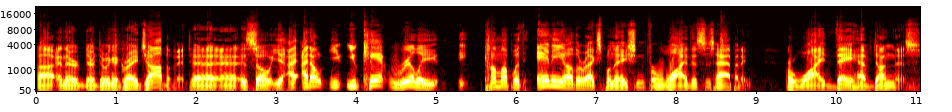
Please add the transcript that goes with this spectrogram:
Uh, and they're they're doing a great job of it. Uh, uh, so yeah, I, I don't you, you can't really come up with any other explanation for why this is happening or why they have done this.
